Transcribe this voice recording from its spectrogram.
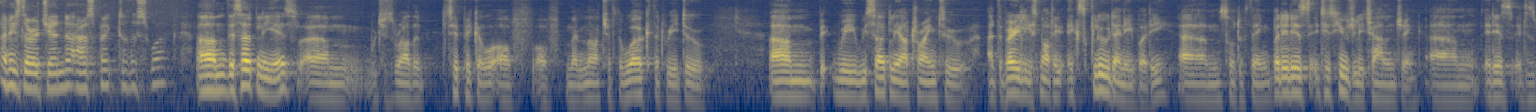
And is there a gender aspect to this work? Um, there certainly is, um, which is rather typical of, of much of the work that we do. Um, we, we certainly are trying to, at the very least, not exclude anybody, um, sort of thing. But it is, it is hugely challenging. Um, it, is, it is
